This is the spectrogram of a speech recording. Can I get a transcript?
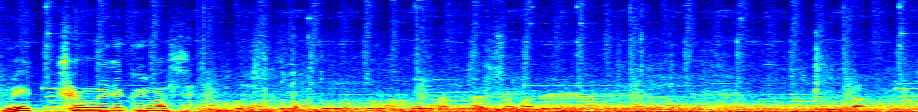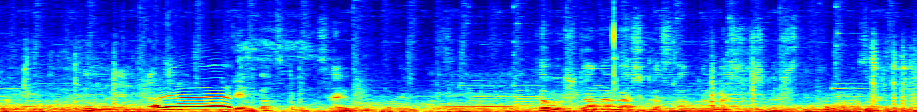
めっちゃ上で食いました。連発最後のこれ多分2流しか3流ししかしてない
